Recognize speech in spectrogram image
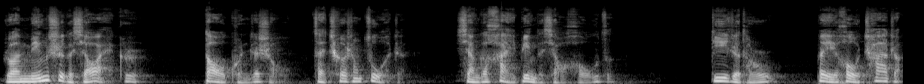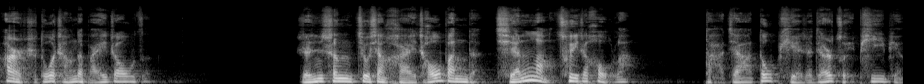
阮明是个小矮个，倒捆着手在车上坐着，像个害病的小猴子，低着头。背后插着二尺多长的白招子，人生就像海潮般的前浪催着后浪，大家都撇着点嘴批评，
